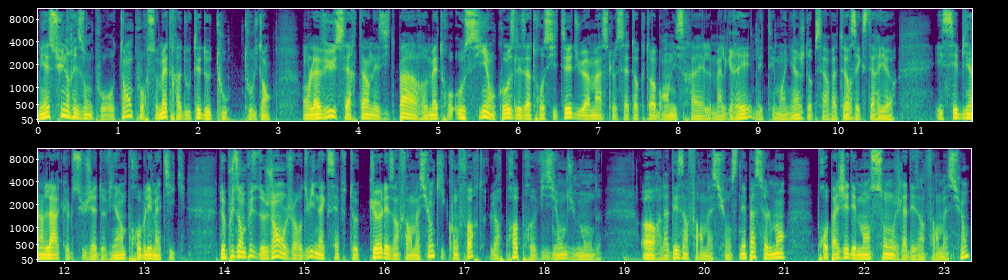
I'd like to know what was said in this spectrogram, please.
Mais est-ce une raison pour autant pour se mettre à douter de tout, tout le temps? On l'a vu, certains n'hésitent pas à remettre aussi en cause les atrocités du Hamas le 7 octobre en Israël, malgré les témoignages d'observateurs extérieurs. Et c'est bien là que le sujet devient problématique. De plus en plus de gens aujourd'hui n'acceptent que les informations qui confortent leur propre vision du monde. Or, la désinformation, ce n'est pas seulement propager des mensonges, la désinformation,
